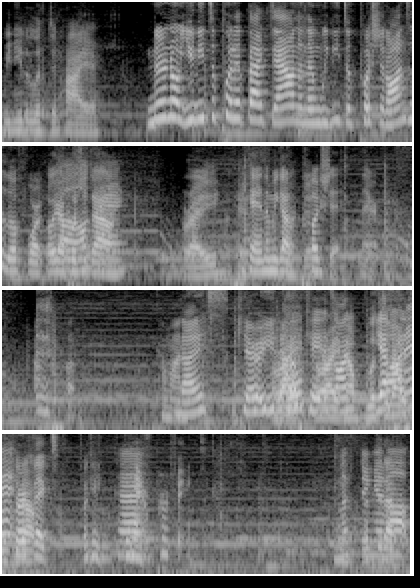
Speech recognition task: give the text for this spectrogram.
We need to lift it higher. No, no, no. You need to put it back down, and then we need to push it onto the fork. Oh yeah, push Oh, it down. okay. Alrighty. Okay. Okay, and then we gotta push it. There. Up, up. Come on. Nice. Carry it All right. out. Okay, it's right, on. now lift up, lift it up. perfect. Okay. Okay, perfect. Lifting it up.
